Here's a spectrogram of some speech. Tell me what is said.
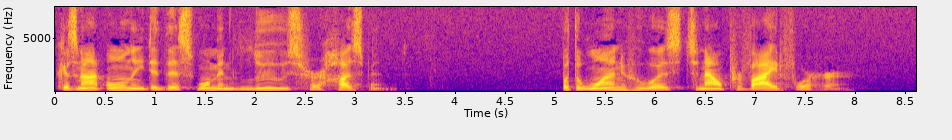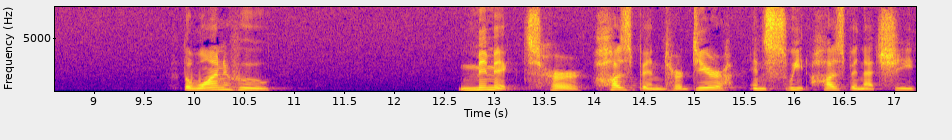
Because not only did this woman lose her husband, but the one who was to now provide for her, the one who mimicked her husband, her dear and sweet husband that she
